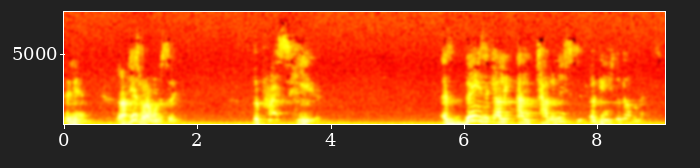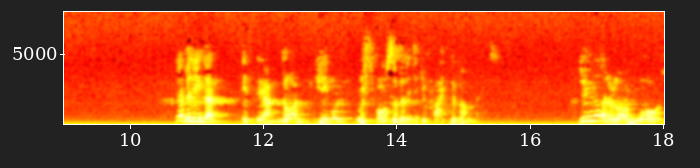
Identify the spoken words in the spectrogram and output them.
Amen? Now, here's what I want to say. The press here is basically antagonistic against the government. They believe that it's their God-given responsibility to fight the government. Do you know that a lot of wars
